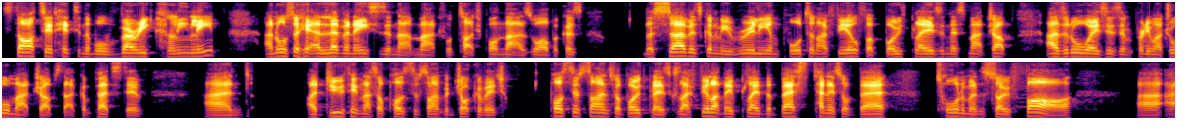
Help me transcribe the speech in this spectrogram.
started hitting the ball very cleanly, and also hit 11 aces in that match. We'll touch upon that as well because the serve is going to be really important, I feel, for both players in this matchup, as it always is in pretty much all matchups that are competitive. And I do think that's a positive sign for Djokovic. Positive signs for both players because I feel like they've played the best tennis of their tournament so far uh,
